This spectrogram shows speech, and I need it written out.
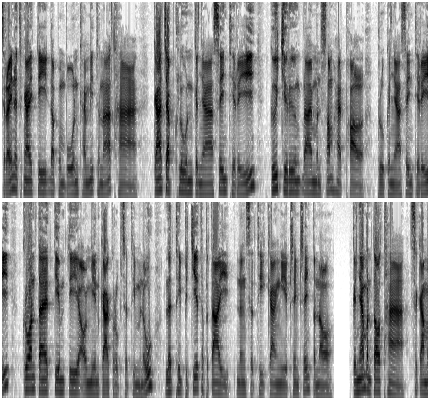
ស្រីនៅថ្ងៃទី19ខែមិថុនាថា ការចាប់ខ្លួនកញ្ញាសេងធីរី គឺជារឿងដែលមិនសមហេតុផលព្រោះកញ្ញាសេងធីរីគ្រាន់តែទាមទារឲ្យមានការគោរពសិទ្ធិមនុស្សលទ្ធិប្រជាធិបតេយ្យនិងសិទ្ធិការងារផ្សេងៗប៉ុណ្ណោះកញ្ញាបន្តថាសកម្ម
